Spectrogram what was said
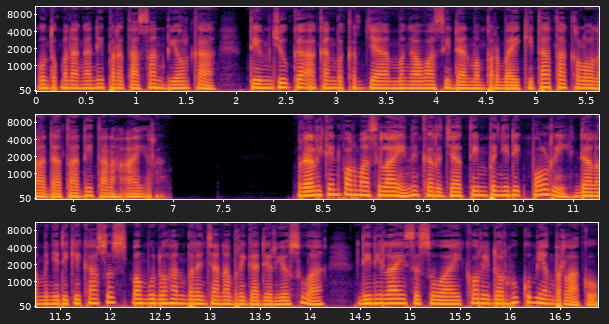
untuk menangani peretasan Biorka. Tim juga akan bekerja mengawasi dan memperbaiki tata kelola data di tanah air. Beralih ke informasi lain, kerja tim penyidik Polri dalam menyidiki kasus pembunuhan berencana Brigadir Yosua dinilai sesuai koridor hukum yang berlaku.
